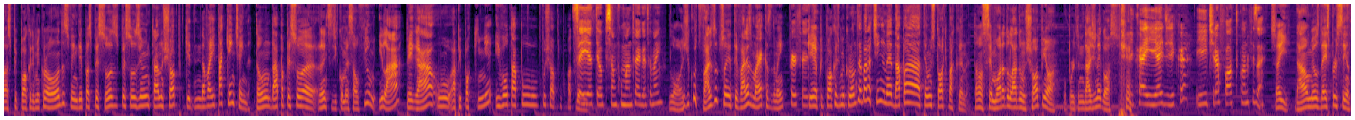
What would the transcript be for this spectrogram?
as pipocas de micro-ondas, vender pras pessoas, as pessoas iam entrar no shopping, porque ainda vai estar quente ainda. Então dá pra pessoa, antes de começar o filme, ir lá, pegar o, a pipoquinha e voltar pro, pro shopping. Você ia ter opção com manteiga também? Lógico, várias opções, ia ter várias marcas também. Perfeito. Porque a pipoca de micro-ondas é baratinho, né? Dá pra ter um estoque bacana. Então, ó, você mora do lado de um shopping, ó, oportunidade de negócio. Fica aí a dica e tira foto quando fizer. Isso aí, dá os meus 10%.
